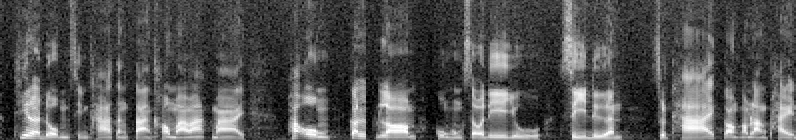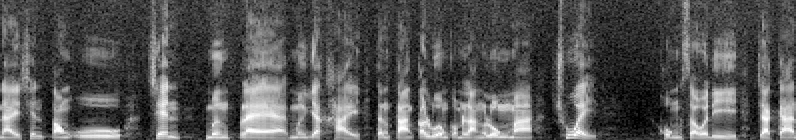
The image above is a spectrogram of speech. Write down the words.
ๆ ที่ระดมสินค้าต่างๆ เข้ามามากมาย พระองค์ก็ล้อมกรุงหงสาวดีอยู่ 4 เดือน สุดท้ายกองกำลังภายใน เช่นตองอู เช่น เมืองแปรเมืองยะไข่ต่างๆ ก็รวมกำลังลงมาช่วย หงสาวดี จากการ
